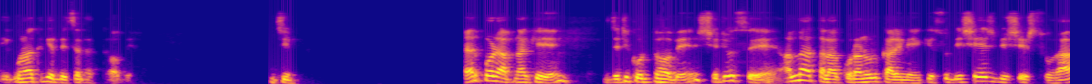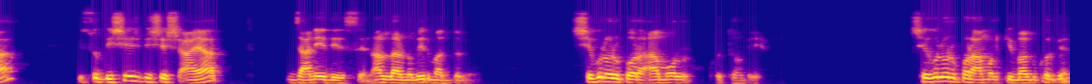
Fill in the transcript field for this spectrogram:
এই গুণা থেকে বেঁচে থাকতে হবে। জি। এরপরে আপনাকে যেটি করতে হবে, সেটি হচ্ছে আল্লাহ তালা কোরআনুর কারিমে কিছু বিশেষ বিশেষ সোরা কিছু বিশেষ বিশেষ আয়াত জানিয়ে দিয়েছেন আল্লাহ নবীর মাধ্যমে। সেগুলোর উপর আমল করতে হবে। সেগুলোর উপর আমল কীভাবে করবেন?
